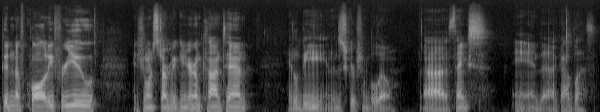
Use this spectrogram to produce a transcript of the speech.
good enough quality for you. If you want to start making your own content, it'll be in the description below. Uh, thanks, and uh, God bless.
